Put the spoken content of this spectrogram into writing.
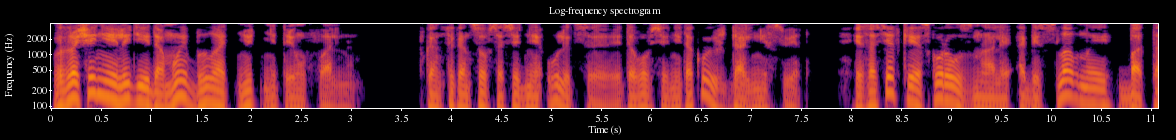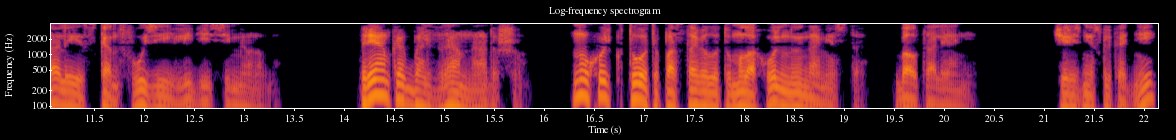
Возвращение Лидии домой было отнюдь не триумфальным. В конце концов, соседняя улица — это вовсе не такой уж дальний свет. И соседки скоро узнали о бесславной баталии с конфузией Лидии Семеновны. Прям как бальзам на душу. Ну, хоть кто-то поставил эту малохольную на место, — болтали они. Через несколько дней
